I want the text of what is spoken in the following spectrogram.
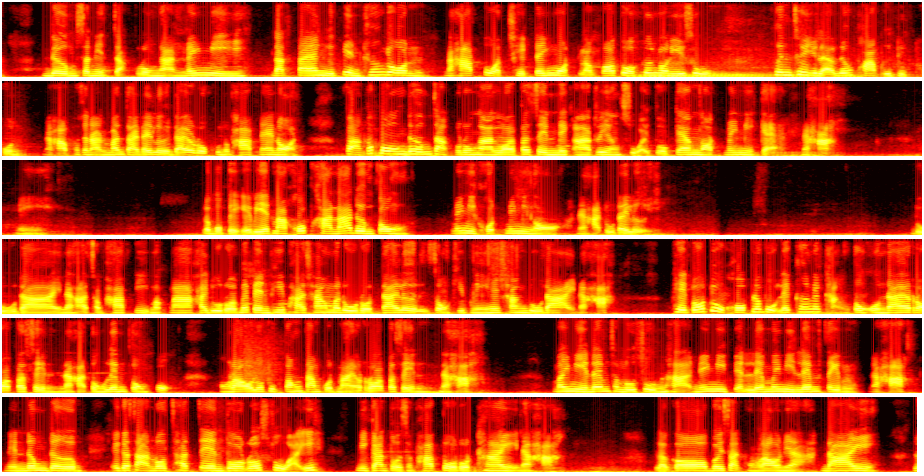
เดิมสนิทจากโรงงานไม่มีดัดแปลงหรือเปลี่ยนเครื่องยนต์นะคะ ตรวจเช็คได้หมด แล้วก็ตัวเครื่องยนต์อีซู ขึ้นชื่ออยู่แล้วเรื่องความอึดถึกทนนะคะ เพราะฉะนั้นมั่นใจได้เลยได้รถคุณภาพแน่นอน ฝากระโปรงเดิมจากโรงงาน 100%เมคอาร์เรียงสวยตัวแก้มน็อตไม่มีแกะนะคะนี่ระบบเบรก ABS มาครบคาหน้าเดิมตรง ไม่มีคดไม่มีงอนะคะ ดูได้เลย ดูได้นะคะ สภาพดีมากๆ ใครดูรถไม่เป็นพี่พาช่างมาดูรถได้เลย หรือส่งคลิปนี้ให้ช่างดูได้นะคะ เพจรถอยู่ครบระบุเลขเครื่องเลขถังตรงโอนได้ร้อยเปอร์เซ็นต์นะคะ ตรงเล่มตรงปก ของเรารถถูกต้องตามกฎหมายร้อยเปอร์เซ็นต์นะคะไม่มีเล่มชำรุดสูญหายไม่มีเปลี่ยนเล่มไม่มีเล่มเต็มนะคะ เน้นเดิมๆเอกสารรถชัดเจนตัวรถสวย มีการตรวจสภาพตัวรถให้นะคะ แล้วก็บริษัทของเราเนี่ยได้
